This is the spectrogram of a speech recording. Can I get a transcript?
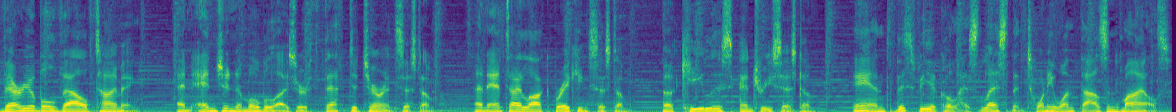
variable valve timing, an engine immobilizer theft deterrent system, an anti-lock braking system, a keyless entry system, and this vehicle has less than 21,000 miles.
